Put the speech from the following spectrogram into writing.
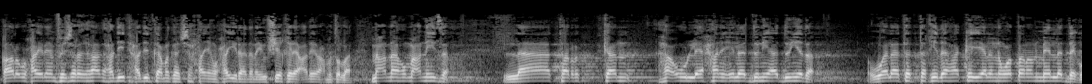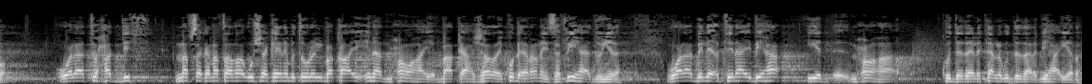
qaaluu waxay yidhaheen fi sharxi hada xadiid xadiidka markay sharxayan waxay yidhahdeen ayuu sheekh ilahi caleyh raxmat ullah macnaahu macnihiisa laa tarkan ha uu leexanin ila dunya adduunyada walaa tattakhida ha ka yeelan watanan meel la dego walaa tuxadid nafsaka naftaada ugu sheekayna bituuli lbaqaa'i inaad mxuu ahay baaqi ahashadada ay ku dheeranaysa fiiha adduunyada walaa bilictinaa'i biha iyo mxuu ahaa ku dadaalitaan lagu dadaala biha iyada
